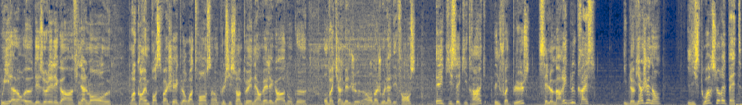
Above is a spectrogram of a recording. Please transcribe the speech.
Oui, alors, euh, désolé les gars, hein, finalement, euh, on va quand même pas se fâcher avec le roi de France. hein. En plus, ils sont un peu énervés, les gars, donc euh, on va calmer le jeu, hein. on va jouer la défense. Et qui c'est qui trinque? Une fois de plus, c'est le mari de Lucrèce. Il devient gênant. L'histoire se répète.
